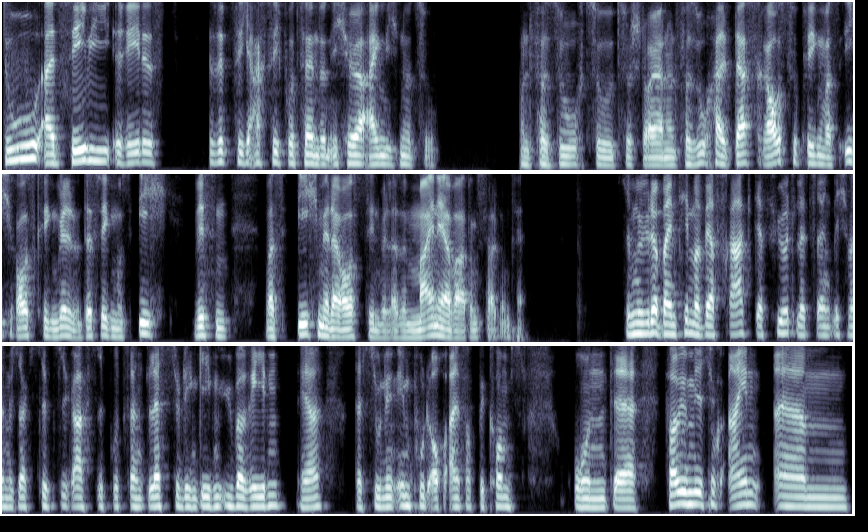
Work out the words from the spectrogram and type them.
du als Sebi redest 70, 80 Prozent und ich höre eigentlich nur zu und versuche zu, zu steuern und versuche halt das rauszukriegen, was ich rauskriegen will. Und deswegen muss ich wissen, was ich mir da rausziehen will, also meine Erwartungshaltung kennen sind wir wieder beim Thema, wer fragt, der führt letztendlich. Wenn du sagst 70, 80 Prozent, lässt du den Gegenüber reden, ja, dass du den Input auch einfach bekommst. Und äh, Fabio, mir ist noch ein, ähm,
